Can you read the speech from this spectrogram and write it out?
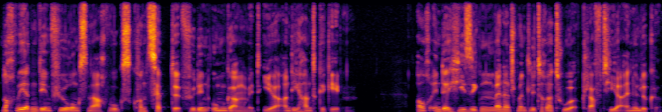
noch werden dem Führungsnachwuchs Konzepte für den Umgang mit ihr an die Hand gegeben. Auch in der hiesigen Managementliteratur klafft hier eine Lücke.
